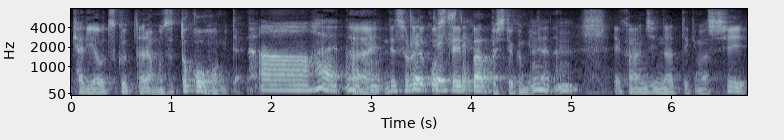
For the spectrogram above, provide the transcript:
キャリアを作ったらもうずっと広報みたいな。ああはい、うんうん。はい、でそれでこうステップアップしていくみたいな感じになってきますし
